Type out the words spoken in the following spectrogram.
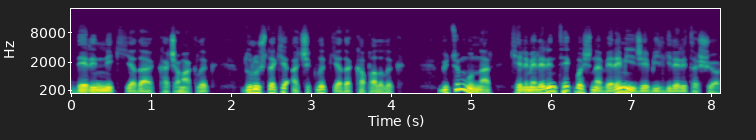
derinlik ya da kaçamaklık, duruştaki açıklık ya da kapalılık. Bütün bunlar kelimelerin tek başına veremeyeceği bilgileri taşıyor.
